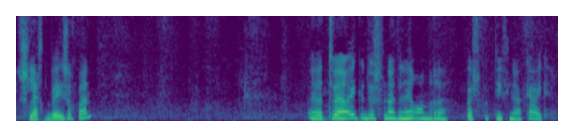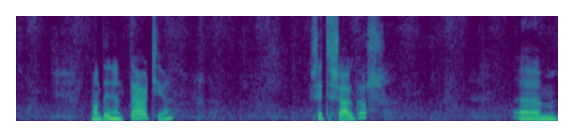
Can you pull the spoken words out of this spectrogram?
slecht bezig ben. Uh, terwijl ik er dus vanuit een heel andere perspectief naar kijk. Want in een taartje zitten suikers. Um,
